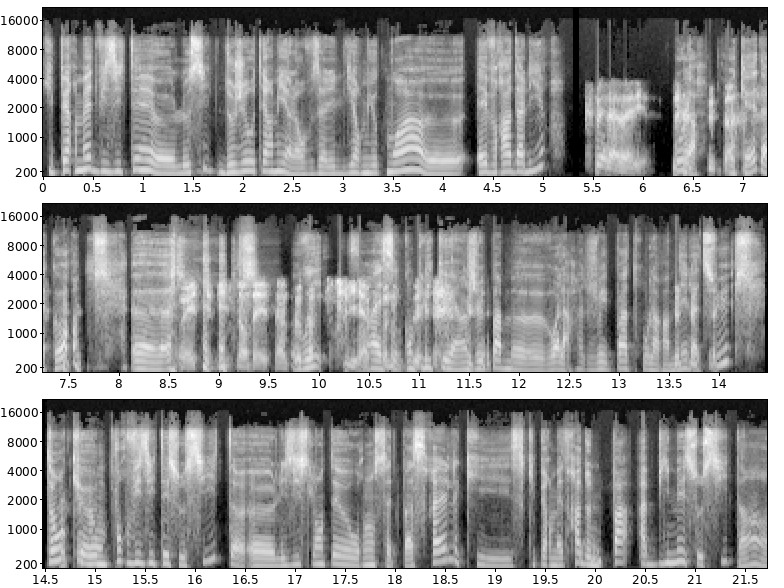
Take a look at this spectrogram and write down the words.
qui permet de visiter le site de géothermie. Alors, vous allez le dire mieux que moi, Evra Dalir Oula, ok, d'accord. Euh... Oui, c'est l'islandais, c'est un peu oui, particulier. Ouais, c'est compliqué. Hein. Je vais pas me, voilà, je vais pas trop la ramener là-dessus. Donc, euh, pour visiter ce site, euh, les Islandais auront cette passerelle, qui, ce qui permettra de ne pas abîmer ce site. Hein.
